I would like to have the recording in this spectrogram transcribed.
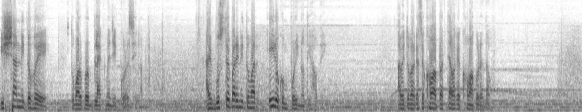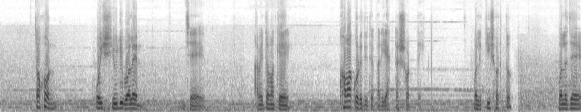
ঈর্ষান্বিত হয়ে তোমার উপর ব্ল্যাক ম্যাজিক করেছিলাম। আমি বুঝতে পারিনি তোমার এই রকম পরিণতি হবে। আমি তোমার কাছে ক্ষমা প্রার্থী, আমাকে ক্ষমা করে দাও। তখন ওই শিউলি বলেন যে, আমি তোমাকে ক্ষমা করে দিতে পারি একটা শর্তে। বলে, কি শর্ত? বলে যে,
